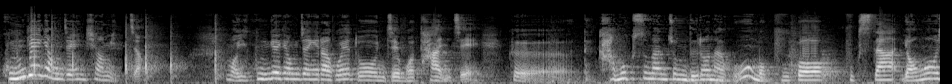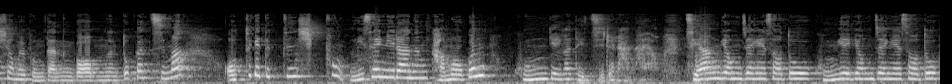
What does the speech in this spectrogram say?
공개 경쟁 시험이 있죠. 뭐 이 공개 경쟁이라고 해도 이제 뭐 다 이제 그 과목 수만 좀 늘어나고 뭐 국어, 국사, 영어 시험을 본다는 거는 똑같지만 어떻게 됐든 식품 위생이라는 과목은 공개가 되지를 않아요. 제한 경쟁에서도 공개 경쟁에서도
